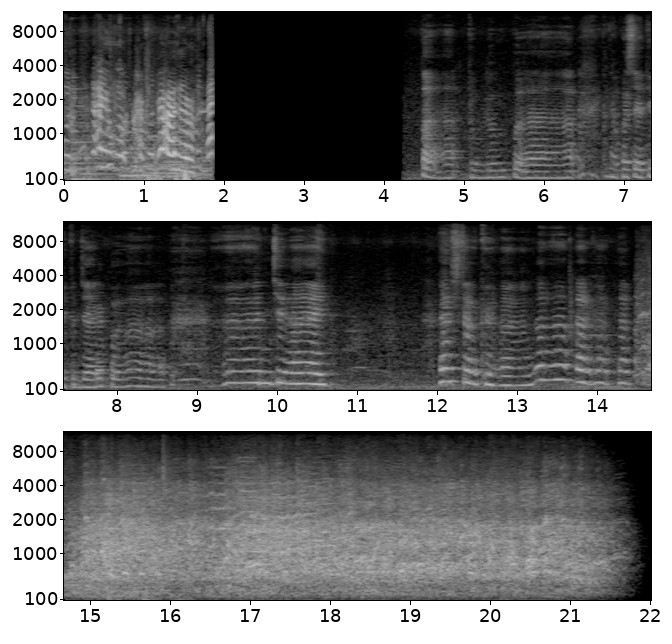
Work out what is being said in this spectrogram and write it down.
bangun ayo. Pak tolong pak. Kenapa saya di penjara pak? Anjay. Astaga.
